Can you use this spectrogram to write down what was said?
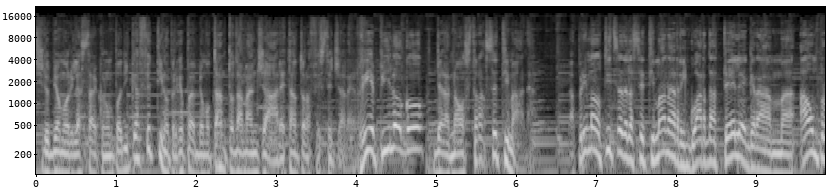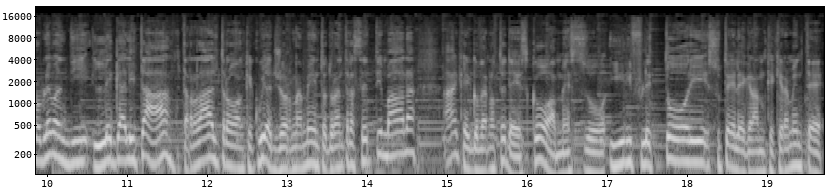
ci dobbiamo rilassare con un po' di caffettino perché poi abbiamo tanto da mangiare, tanto da festeggiare. Riepilogo della nostra settimana. La prima notizia della settimana riguarda Telegram. Ha un problema di legalità? Tra l'altro anche qui aggiornamento durante la settimana, anche il governo tedesco ha messo i riflettori su Telegram che chiaramente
